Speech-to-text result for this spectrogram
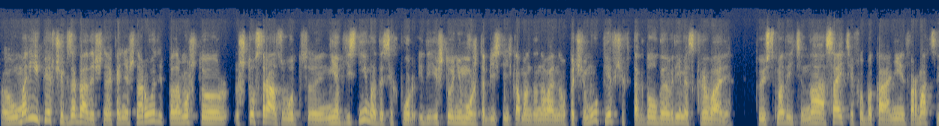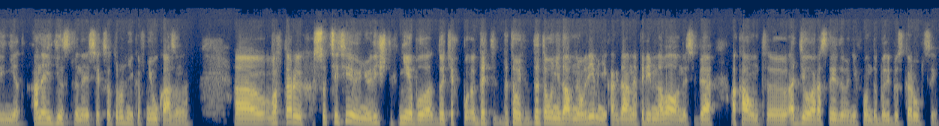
У Марии Певчик загадочная, конечно, роль, потому что что сразу вот э, необъяснимо до сих пор, и, и что не может объяснить команда Навального, почему Певчих так долгое время скрывали. То есть, смотрите, на сайте ФБК о ней информации нет. Она единственная из всех сотрудников не указана. А, во-вторых, соцсетей у нее личных не было до, тех, до, до, того, до того недавнего времени, когда она переименовала на себя аккаунт э, отдела расследований Фонда борьбы с коррупцией.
